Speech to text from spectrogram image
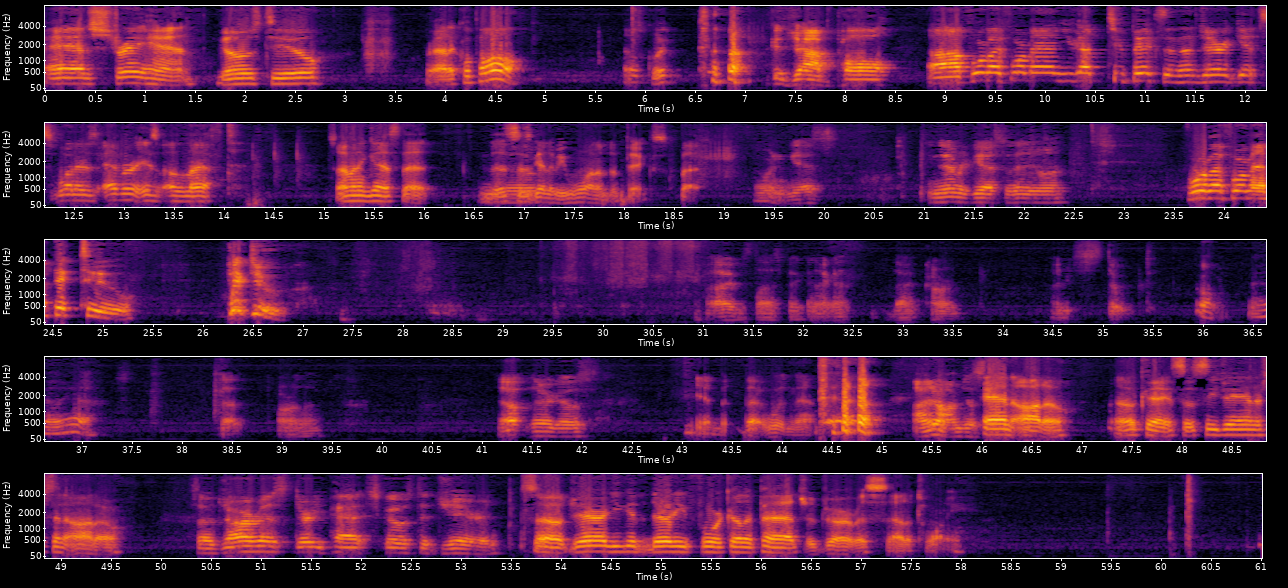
And Strahan goes to Radical Paul. That was quick. Good job, Paul. uh, four by four man, you got two picks, and then Jared gets what is ever is a left. So I'm gonna guess that this is gonna be one of the picks, but I wouldn't guess. You never guess with anyone. four by four man, pick two. Pick two. If I was last pick and I got that card, I'd be stoked. Oh, hell yeah. That far left. Yep, there it goes. Yeah, but that wouldn't happen. I know, I'm just. and auto. Okay, so CJ Anderson auto. So Jarvis, Dirty Patch goes to Jared. So Jared, you get the dirty four color patch of Jarvis out of twenty.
